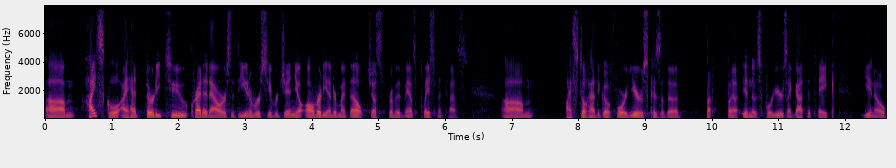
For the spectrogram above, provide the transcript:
um, high school, I had 32 credit hours at the University of Virginia already under my belt just from advanced placement tests. Um, I still had to go four years because of the, but, but in those four years, I got to take, you know,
